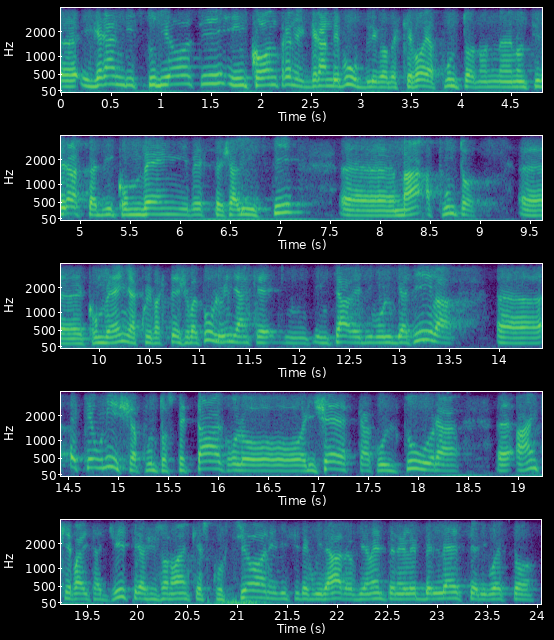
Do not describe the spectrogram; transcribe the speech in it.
eh, i grandi studiosi incontrano il grande pubblico, perché poi appunto non, non si tratta di convegni per specialisti, eh, ma appunto eh, convegni a cui partecipa il pubblico, quindi anche in, in chiave divulgativa eh, e che unisce appunto spettacolo, ricerca, cultura, eh, anche paesaggistica, ci sono anche escursioni, visite guidate ovviamente nelle bellezze di, questo,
